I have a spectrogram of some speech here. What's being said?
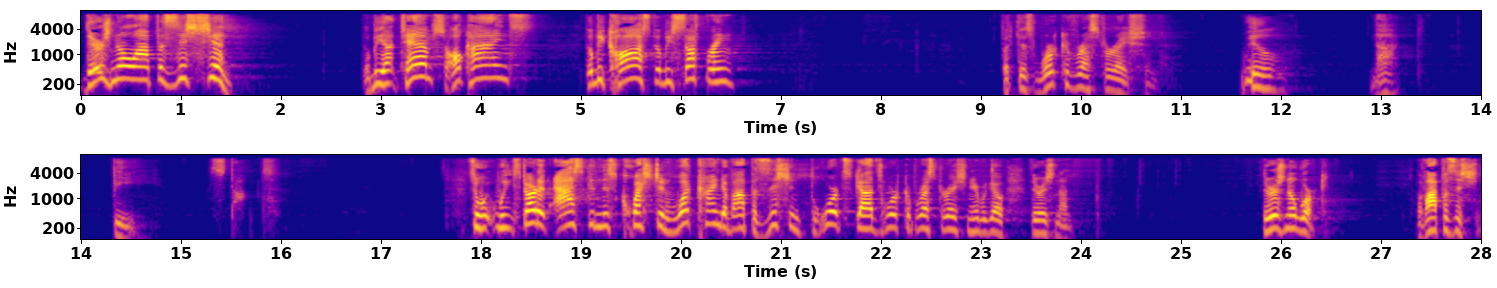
There's no opposition. There'll be attempts, all kinds. There'll be cost, there'll be suffering. But this work of restoration will not be stopped. So we started asking this question what kind of opposition thwarts God's work of restoration? Here we go. There is none. There is no work of opposition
